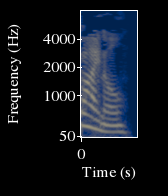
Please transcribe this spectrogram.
final.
